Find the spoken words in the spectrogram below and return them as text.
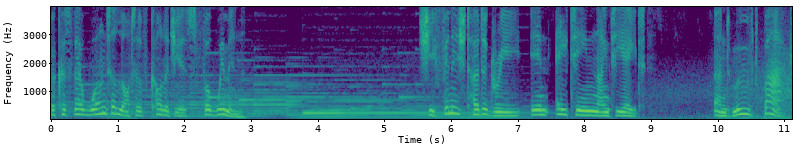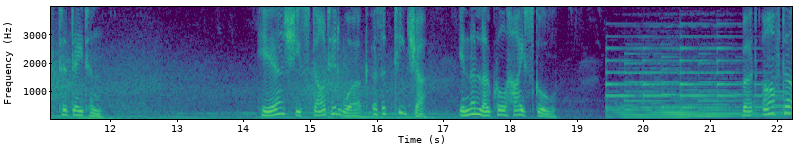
because there weren't a lot of colleges for women. She finished her degree in 1898 and moved back to Dayton. Here she started work as a teacher in the local high school. But after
